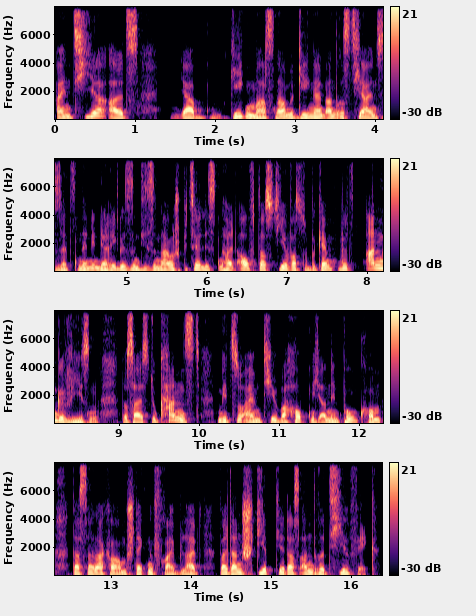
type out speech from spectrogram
ein Tier als ja, Gegenmaßnahme gegen ein anderes Tier einzusetzen. Denn in der Regel sind diese Nahrungsspezialisten halt auf das Tier, was du bekämpfen willst, angewiesen. Das heißt, du kannst mit so einem Tier überhaupt nicht an den Punkt kommen, dass dein Aquarium schneckenfrei bleibt, weil dann stirbt dir das andere Tier weg.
